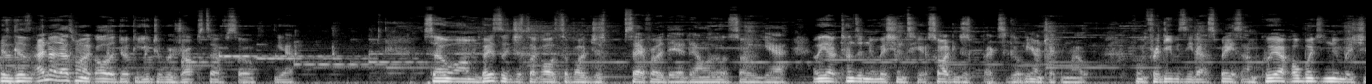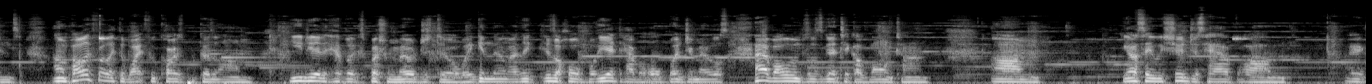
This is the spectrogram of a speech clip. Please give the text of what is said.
Because I know that's when like all the Dokkan YouTubers drop stuff. So yeah. So um, basically just like all the stuff I just say for the day I download. So yeah, and we have tons of new missions here, so I can just actually go here and check them out from for DBZ.space. Um, we have a whole bunch of new missions. Um, probably for like the waifu cards because um, you did have like special medal just to awaken them. I think it's a whole, you had to have a whole bunch of medals. I have all of them, so it's gonna take a long time. Um, y'all say we should just have um, like,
